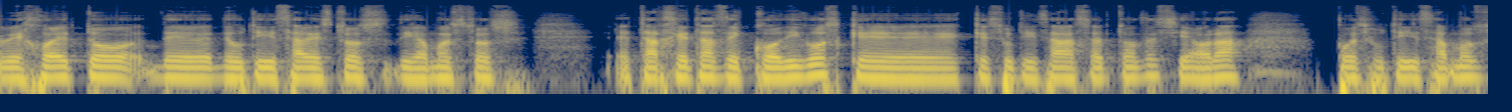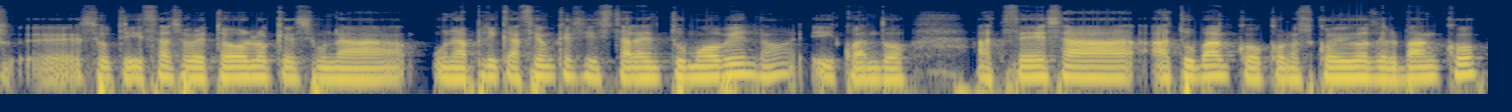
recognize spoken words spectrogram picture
dejó de, de, utilizar estos, digamos, estos eh, tarjetas de códigos que, se utilizaban hasta entonces y ahora pues utilizamos, eh, se utiliza sobre todo lo que es una, una, aplicación que se instala en tu móvil, ¿no? Y cuando accedes a, tu banco con los códigos del banco,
